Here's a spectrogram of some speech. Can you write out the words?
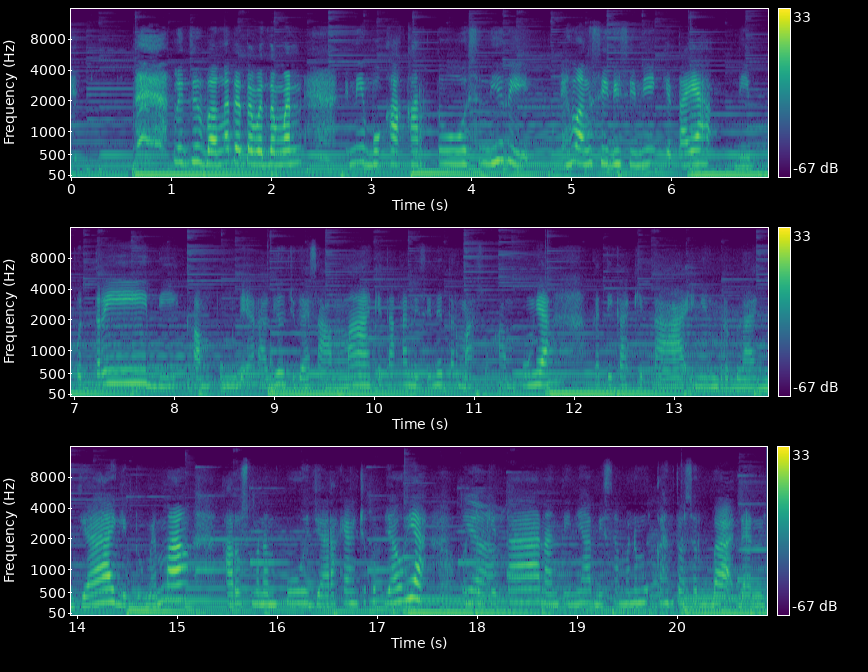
lucu banget ya teman-teman. Ini buka kartu sendiri. Emang sih di sini kita ya di Putri di kampung daerah Gil juga sama. Kita kan di sini termasuk kampung ya. Ketika kita ingin berbelanja gitu memang harus menempuh jarak yang cukup jauh ya. Untuk Iya. kita nantinya bisa menemukan tos serba dan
